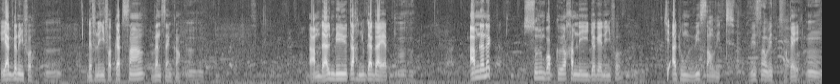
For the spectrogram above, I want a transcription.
yàgg nañ fa def nañu fa quatre cent vingt cinq ans am daal mbir yu tax ñu gàddaayat am na nag suñu mbokk yoo xam ne yi jógee nañu fa ci atum 808. 808. ok. Hmm.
